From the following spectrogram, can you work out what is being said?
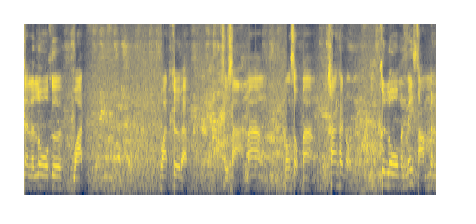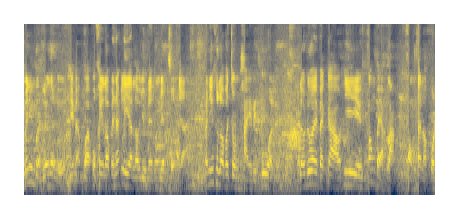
แต่ละโลคือวัด วัดคือแบบสุสานบ้างโรงศพบ้าง ข้างถนน คือโลมันไม่ซ้ำมันไม่ได้เหมือนเรื่องอื่นที่แบบว่าโอเค เราเป็นนักเรียนเราอยู่ในโรงเรียนส่วนใหญ่อันนี้คือเราประจนภัยไปทั่วเลยแล้วด้วยแบ็กกราวด์ที่ต้องแบกรับของแต่ละคน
